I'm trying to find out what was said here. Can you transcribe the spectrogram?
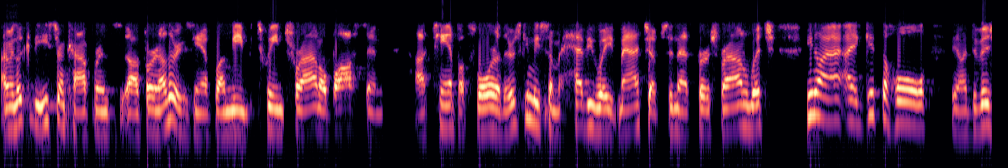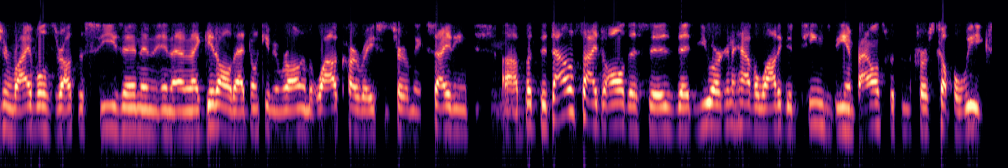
I mean, look at the Eastern Conference uh, for another example. I mean, between Toronto, Boston, uh, Tampa, Florida. There's going to be some heavyweight matchups in that first round, which, you know, I, I get the whole, you know, division rivals throughout the season, and, and, and I get all that. Don't get me wrong. The wild card race is certainly exciting. Uh, but the downside to all this is that you are going to have a lot of good teams being balanced within the first couple weeks,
